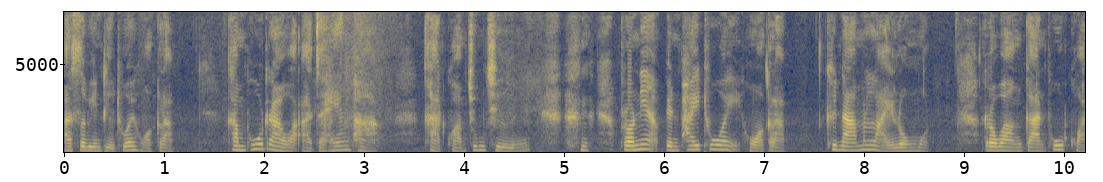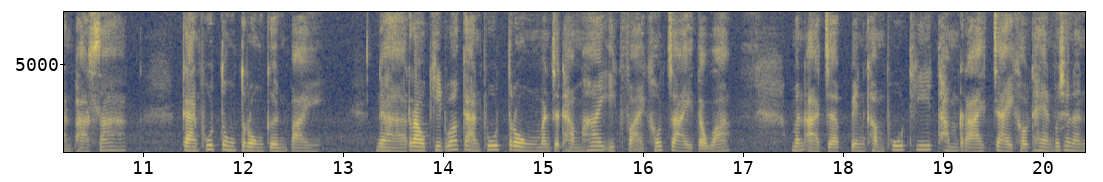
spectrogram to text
อัศวินถือถ้วยหัวกลับคำพูดเราอะอาจจะแห้งผากขาดความชุ่มชื้น เพราะเนี่ยเป็นไพ่ถ้วยหัวกลับ คือน้ำมันไหลลงหมด ระวังการพูดขวานผ่าซาก การพูดตรงๆเกินไปนะคะเราคิดว่าการพูดตรงมันจะทำให้อีกฝ่ายเข้าใจแต่ว่า มันอาจจะเป็นคำพูดที่ทำร้ายใจเขาแทน เพราะฉะนั้น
